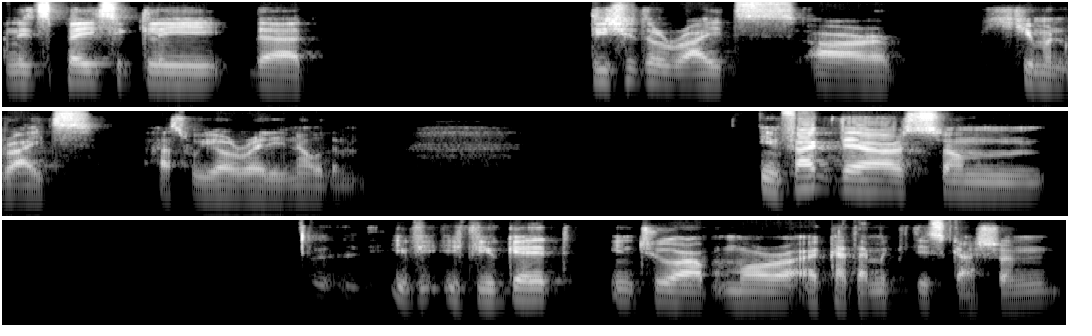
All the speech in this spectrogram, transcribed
And it's basically that digital rights are human rights as we already know them. In fact, there are some if if you get into a more academic discussion,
